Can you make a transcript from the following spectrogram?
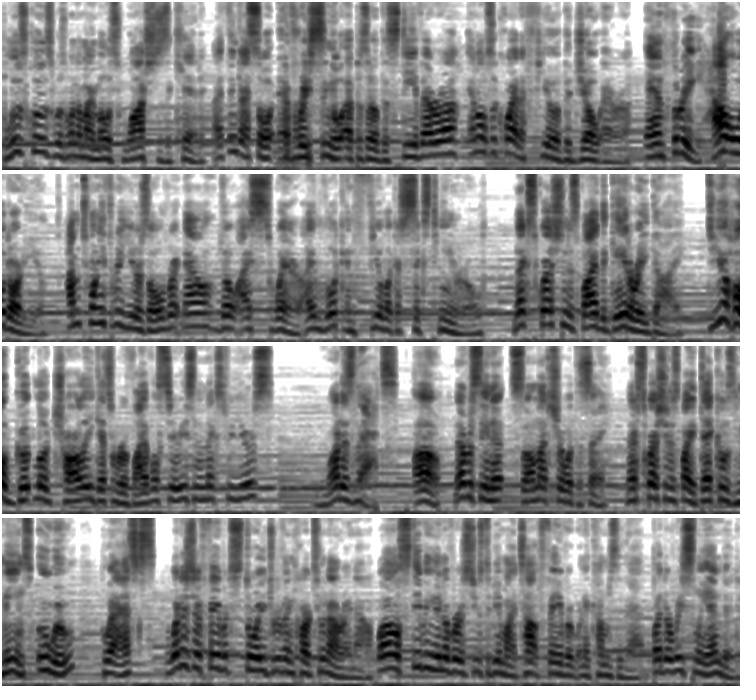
Blue's Clues was one of my most watched as a kid. I think I saw every single episode of the Steve era and also quite a few of the Joe era. And 3. How old are you? I'm 23 years old right now, though I swear, I look and feel like a 16 year old. Next question is by the Gatorade guy. Do you hope Good Luck Charlie gets a revival series in the next few years? What is that? Oh, never seen it, so I'm not sure what to say. Next question is by Deco's Memes Uwu, who asks, What is your favorite story-driven cartoon out right now? Well, Steven Universe used to be my top favorite when it comes to that, but it recently ended.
